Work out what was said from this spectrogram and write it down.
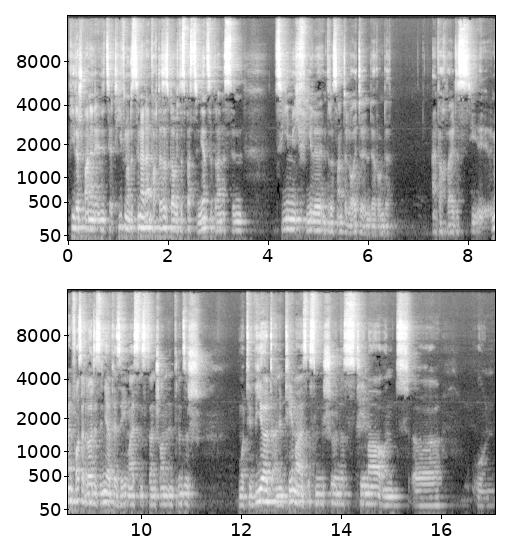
viele spannende Initiativen und es sind halt einfach, das ist glaube ich das Faszinierendste dran, es sind ziemlich viele interessante Leute in der Runde. Einfach weil das, ich meine, Foresight-Leute sind ja per se meistens dann schon intrinsisch motiviert an dem Thema. Es ist ein schönes Thema und, äh, und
